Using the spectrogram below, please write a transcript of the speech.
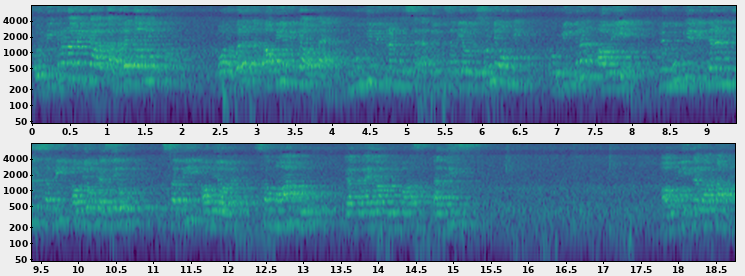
और विकरण अवयव क्या होता है वर्ग अवयव और वर्ग अवयव में क्या होता है कि मुख्य विकरण के अतिरिक्त सभी अवयव शून्य होंगे और विकरण अवयव में मुख्य विकरण के सभी अवयव कैसे हो सभी अवयव समान हो क्या कराएगा अपने पास अदिश अवयव कहलाता है।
